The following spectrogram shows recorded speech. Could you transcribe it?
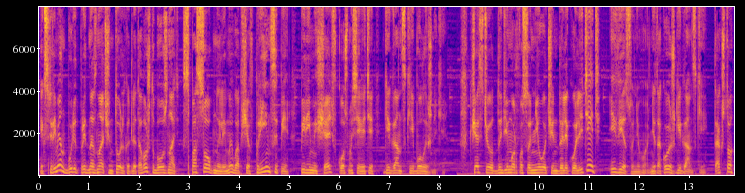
Эксперимент будет предназначен только для того, чтобы узнать, способны ли мы вообще в принципе перемещать в космосе эти гигантские булыжники – к счастью, до Диморфоса не очень далеко лететь, и вес у него не такой уж гигантский. Так что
